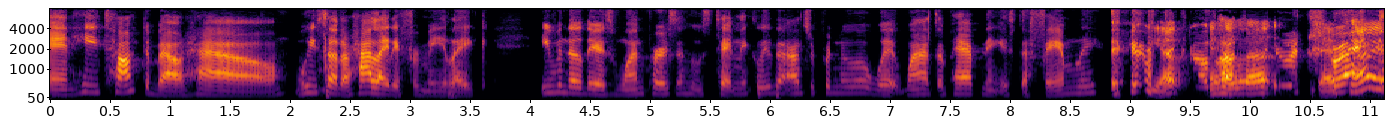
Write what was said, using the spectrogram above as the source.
And he talked about how, well, he sort of highlighted for me, like, even though there's one person who's technically the entrepreneur, what winds up happening is the family. Yep. That's right. right.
